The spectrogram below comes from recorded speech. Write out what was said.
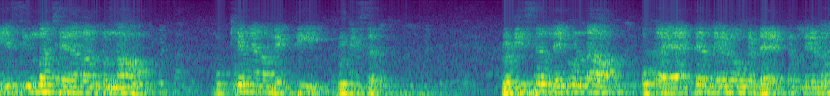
ఏ సినిమా చేయాలనుకున్నా ముఖ్యమైన వ్యక్తి ప్రొడ్యూసర్. ప్రొడ్యూసర్ లేకుండా ఒక యాక్టర్ లేడు ఒక డైరెక్టర్ లేడు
